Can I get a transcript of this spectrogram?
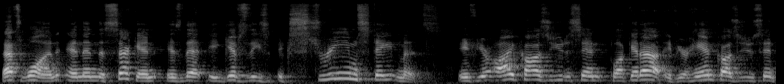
That's one. And then the second is that he gives these extreme statements. If your eye causes you to sin, pluck it out. If your hand causes you to sin,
